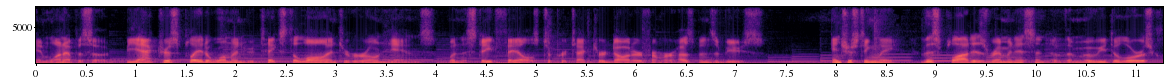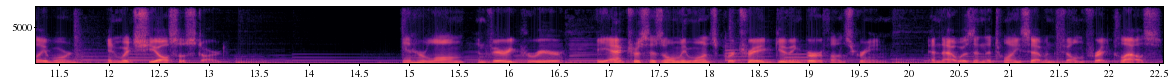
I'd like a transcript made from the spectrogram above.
In one episode, the actress played a woman who takes the law into her own hands when the state fails to protect her daughter from her husband's abuse. Interestingly, this plot is reminiscent of the movie Dolores Claiborne, in which she also starred. In her long and varied career, the actress has only once portrayed giving birth on screen, and that was in the 27 film Fred Claus,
